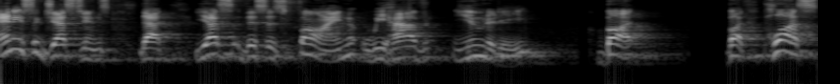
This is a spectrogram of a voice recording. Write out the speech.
Any suggestions that, yes, this is fine, we have unity, but, but plus,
